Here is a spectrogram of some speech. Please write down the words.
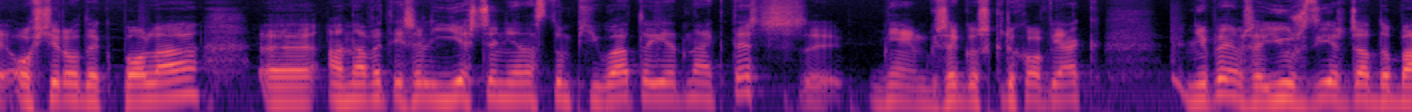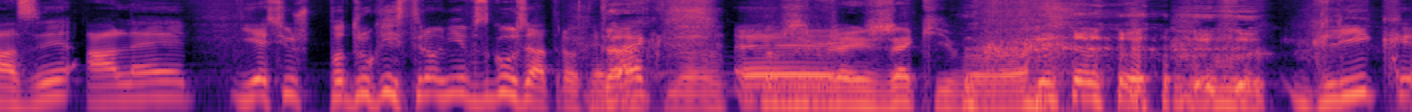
e, o środek pola, e, a nawet jeżeli jeszcze nie nastąpiła, to jednak też, nie wiem, Grzegorz Krychowiak, nie powiem, że już zjeżdża do bazy, ale jest już po drugiej stronie wzgórza trochę, tak? Tak, no. E, Dobrze, że powiedziałeś rzeki, bo. Glik, e,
